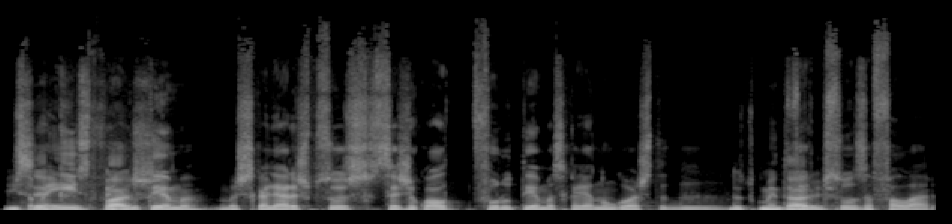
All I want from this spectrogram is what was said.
Isso também é, isso, faz do tema. Mas se calhar as pessoas, seja qual for o tema, se calhar não gosta de, de de ver documentários. pessoas a falar.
